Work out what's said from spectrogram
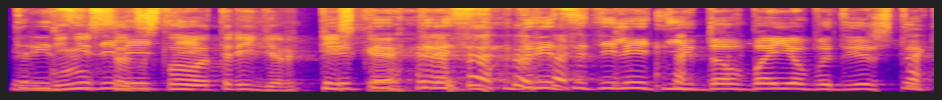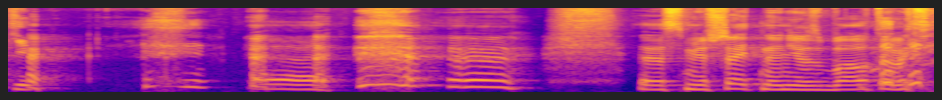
Денис, это слово триггер, писька. 30-летние долбоебы две штуки. Смешать, но не взбалтывать.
